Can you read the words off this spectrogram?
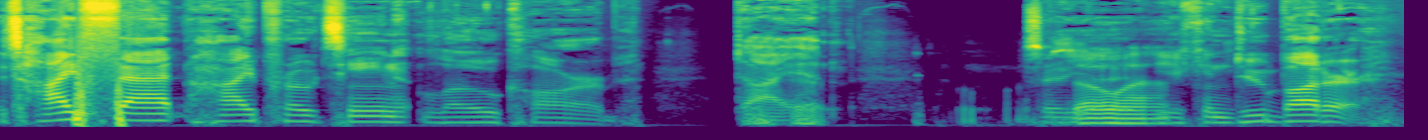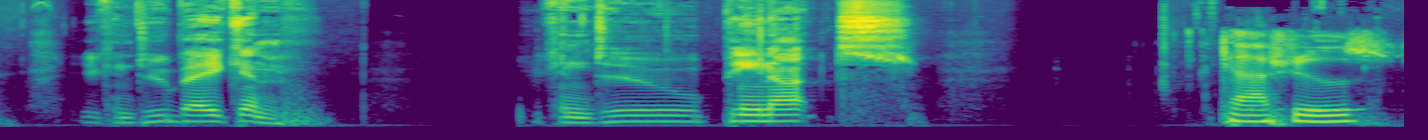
it's high fat, high protein, low carb diet. So, So, you, uh, you can do butter, you can do bacon, you can do peanuts. cashews,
